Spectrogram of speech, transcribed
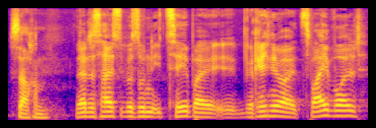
Sachen. ja, das heißt, über so einen IC bei, wir rechnen mal 2 Volt,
